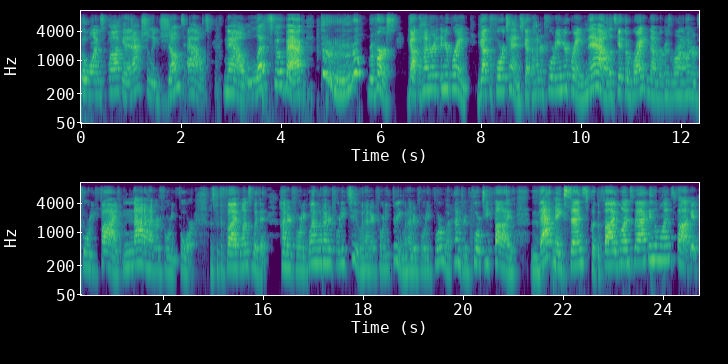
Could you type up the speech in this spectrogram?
the one's pocket and actually jumped out. Now, let's go back. Reverse. You got the 100 in your brain. You got the 410s. You got the 140 in your brain. Now let's get the right number because we're on 145, not 144. Let's put the five ones with it. 141, 142, 143, 144, 145. That makes sense. Put the five ones back in the ones pocket.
